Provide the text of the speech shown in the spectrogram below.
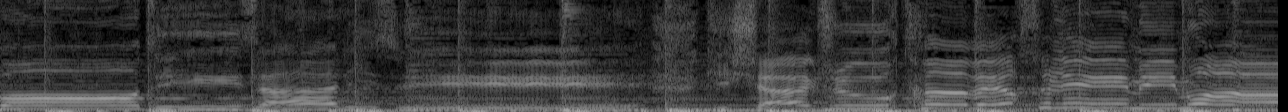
enfant désalisé, qui chaque jour traverse les mémoires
